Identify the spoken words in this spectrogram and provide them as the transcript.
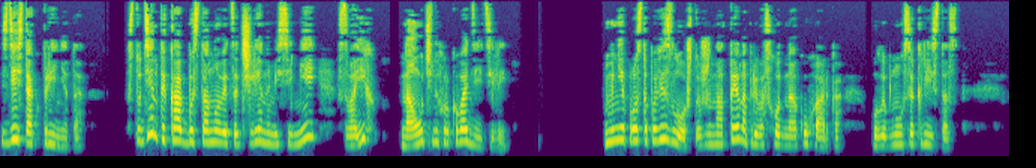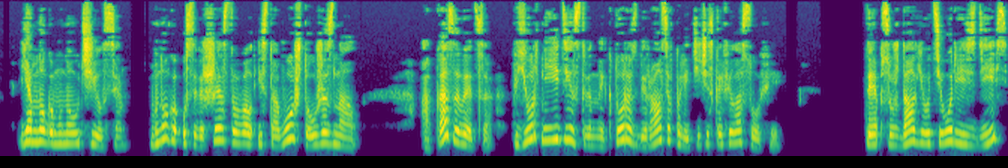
Здесь так принято. Студенты как бы становятся членами семей своих научных руководителей. Мне просто повезло, что жена Тена превосходная кухарка, улыбнулся Кристос. Я многому научился, много усовершенствовал из того, что уже знал. Оказывается, Пьорт не единственный, кто разбирался в политической философии. Ты обсуждал его теории здесь?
